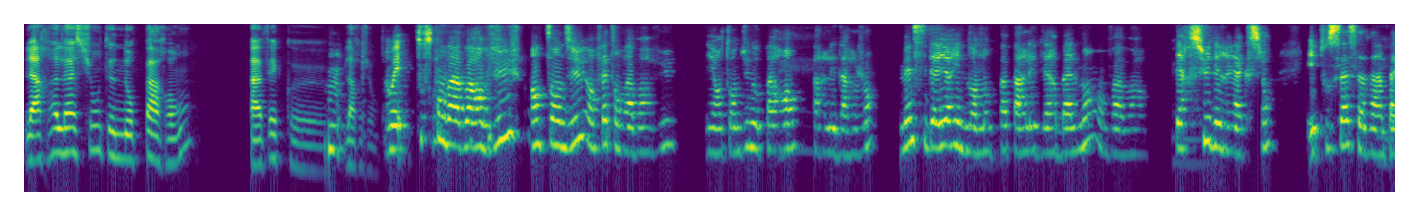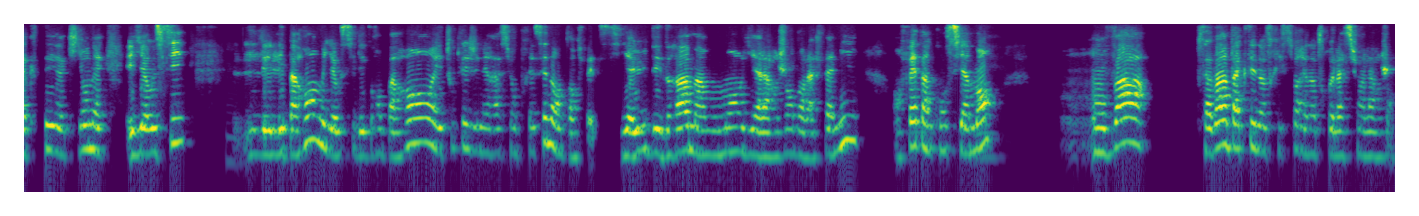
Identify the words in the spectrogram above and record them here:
la relation de nos parents avec euh, mmh. l'argent. Oui, tout ce qu'on va avoir vu, entendu, en fait, on va avoir vu et entendu nos parents parler d'argent. Même si d'ailleurs ils n'en ont pas parlé verbalement, on va avoir perçu des réactions et tout ça, ça va impacter euh, qui on est. Et il y a aussi mmh. les, parents, mais il y a aussi les grands-parents et toutes les générations précédentes, en fait. S'il y a eu des drames à un moment liés à l'argent dans la famille, en fait, inconsciemment, on va, ça va impacter notre histoire et notre relation à l'argent.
